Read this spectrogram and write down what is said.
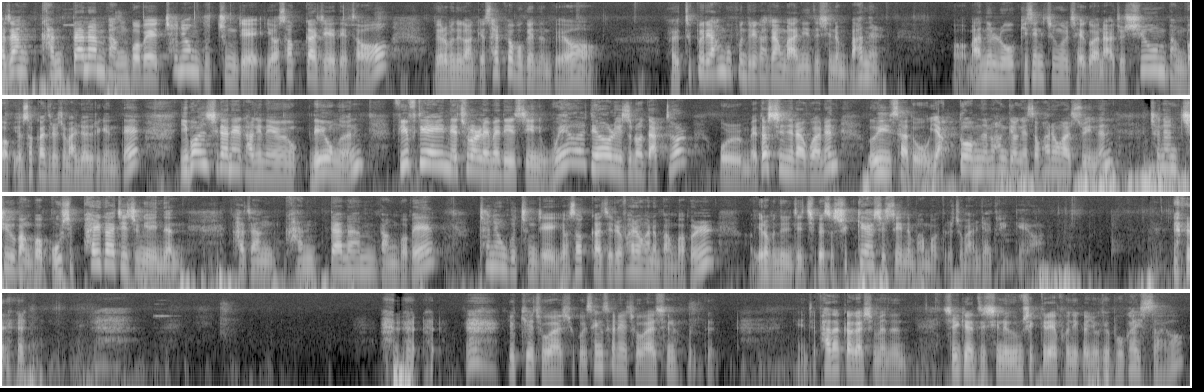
가장 간단한 방법의 천연 구충제 여섯 가지에 대해서 여러분들과 함께 살펴보겠는데요. 어, 특별히 한국 분들이 가장 많이 드시는 마늘. 어, 마늘로 기생충을 제거하는 아주 쉬운 방법 여섯 가지를 좀 알려드리겠는데 이번 시간의 강의 내용, 내용은 58 Natural Remedies in Where There Is No Doctor or Medicine이라고 하는 의사도 약도 없는 환경에서 활용할 수 있는 천연 치유 방법 58가지 중에 있는 가장 간단한 방법의 천연 구충제 여섯 가지를 활용하는 방법을 어, 여러분들이 이제 집에서 쉽게 하실 수 있는 방법들을 좀 알려드릴게요. 육회 좋아하시고 생선회 좋아하시는 분들 이제 바닷가 가시면은 즐겨 드시는 음식들에 보니까 여기 뭐가 있어요?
